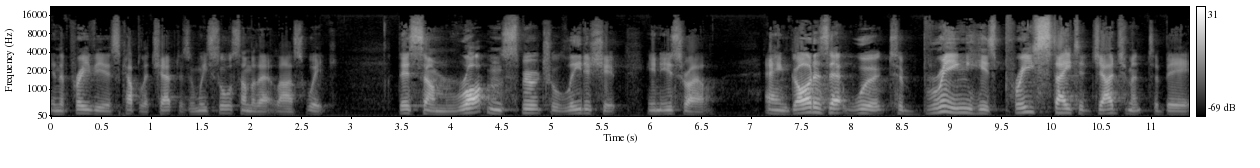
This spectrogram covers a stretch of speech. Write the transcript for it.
in the previous couple of chapters, and we saw some of that last week. There's some rotten spiritual leadership in Israel, and God is at work to bring His pre stated judgment to bear.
